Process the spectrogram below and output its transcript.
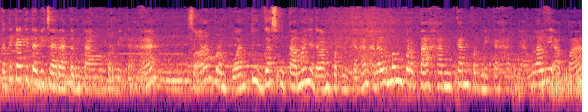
ketika kita bicara tentang pernikahan, seorang perempuan tugas utamanya dalam pernikahan adalah mempertahankan pernikahannya melalui apa?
